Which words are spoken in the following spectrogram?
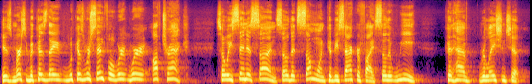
his mercy because they because we're sinful, we're, we're off track. So he sent his son so that someone could be sacrificed, so that we could have relationship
